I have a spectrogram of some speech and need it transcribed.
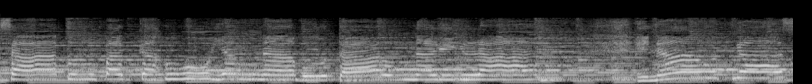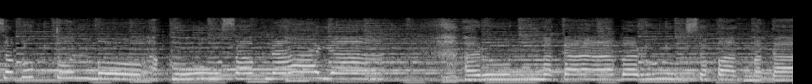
Sa akong pagkahuyang nabutaw naligla Hinaot nga sa bukton mo ako sapnaya. Harun makabaro sa pagmata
